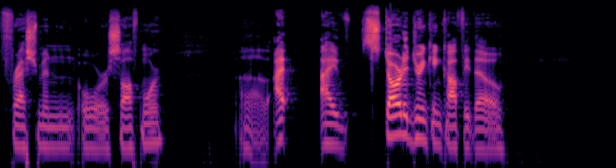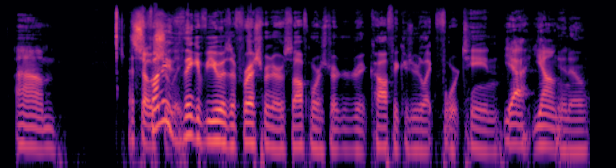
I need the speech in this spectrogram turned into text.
freshman or sophomore. Uh, I I started drinking coffee though. Um, That's socially. funny to think of you as a freshman or a sophomore starting to drink coffee because you're like 14. Yeah, young. You know,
